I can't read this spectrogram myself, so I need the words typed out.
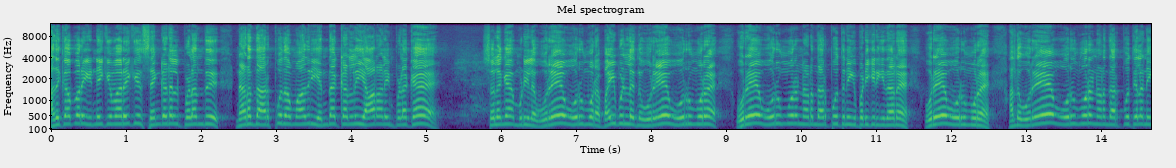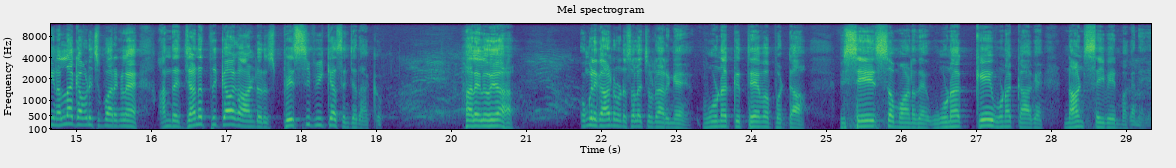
அதுக்கப்புறம் இன்னைக்கு வரைக்கும் செங்கடல் பிளந்து நடந்த அற்புதம் மாதிரி எந்த கடலையும் யாராலையும் பிளக்க சொல்லுங்க முடியல. ஒரே ஒரு முறை பைபிளில் இந்த ஒரே ஒரு முறை ஒரே ஒரு முறை நடந்த அற்புதத்தை நீங்கள் படிக்கிறீங்க தானே? ஒரே ஒரு முறை. அந்த ஒரே ஒரு முறை நடந்த அற்புதத்தெல்லாம் நீங்கள் நல்லா கவனித்து பாருங்களேன். அந்த ஜனத்துக்காக ஆண்டவர் ஸ்பெசிஃபிக்காக செஞ்சதாக்கும். ஹலோயா உங்களுக்கு ஆண்டவர் ஒன்று சொல்ல சொல்கிறாருங்க உனக்கு தேவைப்பட்டா விசேஷமானதை உனக்கே உனக்காக நான் செய்வேன் மகனே.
